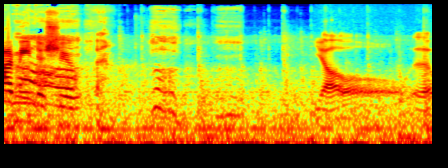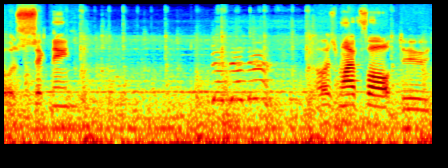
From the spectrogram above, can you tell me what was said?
I mean to shoot. Yo, that was sickening. That was my fault, dude.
